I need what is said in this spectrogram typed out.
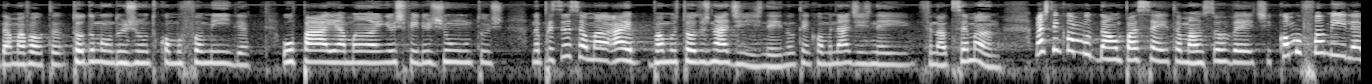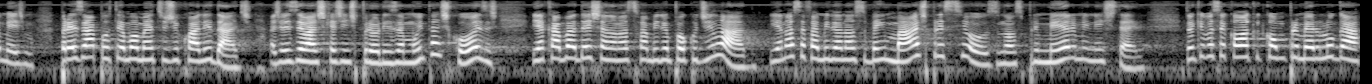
dar uma volta, todo mundo junto como família o pai, a mãe, os filhos juntos. Não precisa ser uma, ai, vamos todos na Disney. Não tem como ir na Disney final de semana. Mas tem como dar um passeio, tomar um sorvete, como família mesmo. Prezar por ter momentos de qualidade. Às vezes eu acho que a gente prioriza muitas coisas e acaba deixando a nossa família um pouco de lado. E a nossa família é o nosso bem mais precioso, nosso primeiro ministério. Então, que você coloque como primeiro lugar,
